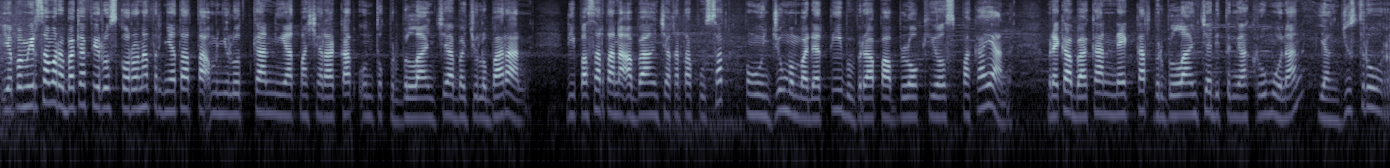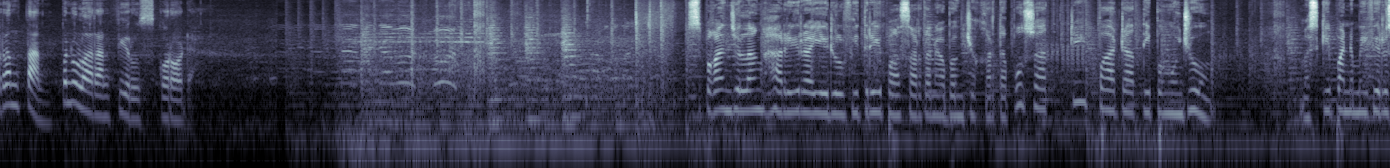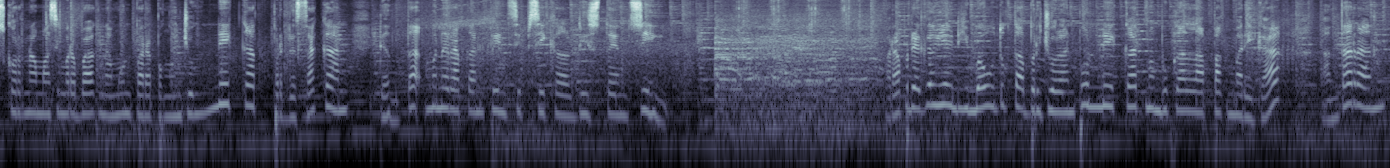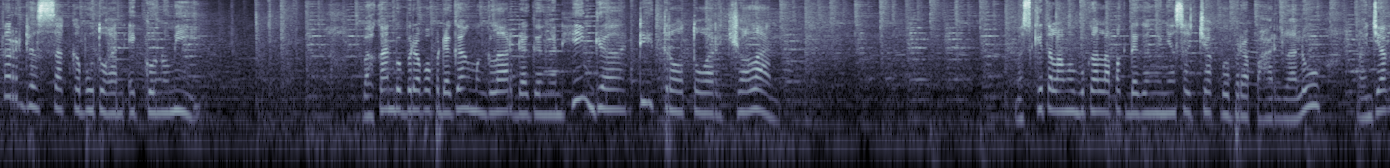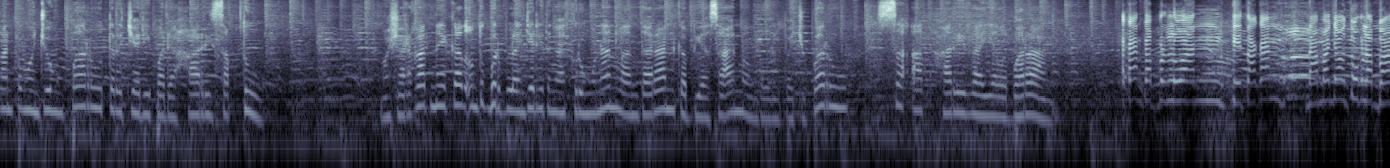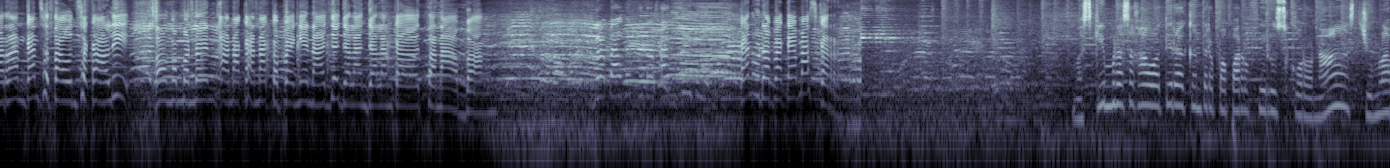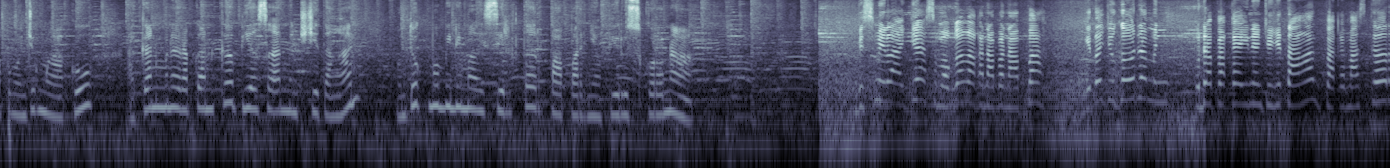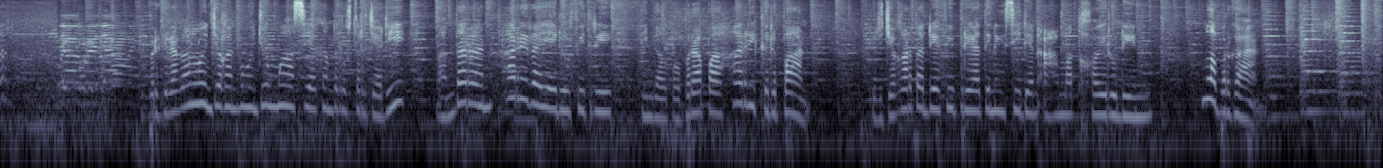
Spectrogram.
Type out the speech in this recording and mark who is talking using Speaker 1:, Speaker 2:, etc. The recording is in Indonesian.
Speaker 1: Ya pemirsa merebaknya virus corona ternyata tak menyulutkan niat masyarakat untuk berbelanja baju lebaran. Di Pasar Tanah Abang, Jakarta Pusat, pengunjung membadati beberapa blok kios pakaian. Mereka bahkan nekat berbelanja di tengah kerumunan yang justru rentan penularan virus corona.
Speaker 2: Sepekan jelang Hari Raya Idul Fitri, Pasar Tanah Abang Jakarta Pusat dipadati pengunjung. Meski pandemi virus corona masih merebak, namun para pengunjung nekat berdesakan dan tak menerapkan prinsip physical distancing. Para pedagang yang dihimbau untuk tak berjualan pun nekat membuka lapak mereka lantaran terdesak kebutuhan ekonomi. Bahkan beberapa pedagang menggelar dagangan hingga di trotoar jalan. Meski telah membuka lapak dagangannya sejak beberapa hari lalu, lonjakan pengunjung baru terjadi pada hari Sabtu. Masyarakat nekat untuk berbelanja di tengah kerumunan lantaran kebiasaan membeli baju baru saat hari raya lebaran.
Speaker 3: Kan keperluan kita
Speaker 2: Meski merasa khawatir akan terpapar virus corona, sejumlah pengunjung mengaku akan menerapkan kebiasaan mencuci tangan untuk meminimalisir terpaparnya virus corona.
Speaker 3: Bismillah aja, semoga nggak kenapa-napa. Kita juga udah men- udah pakai ini cuci tangan, pakai masker.
Speaker 2: Pergerakan lonjakan pengunjung masih akan terus terjadi lantaran Hari Raya Idul Fitri tinggal beberapa hari ke depan. Dari Jakarta, Devi Prihatiningsi dan Ahmad Khairuddin melaporkan.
